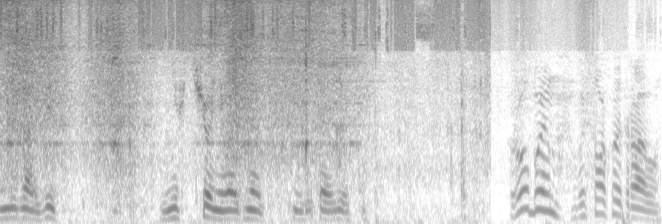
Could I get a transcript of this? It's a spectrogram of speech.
Не знаю, здесь ничего не возьмет никакая леска. Пробуем высокую траву.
